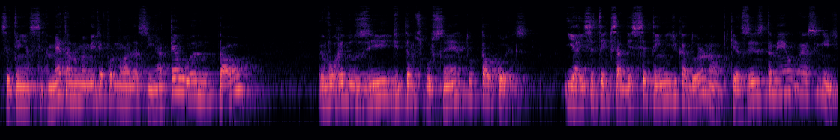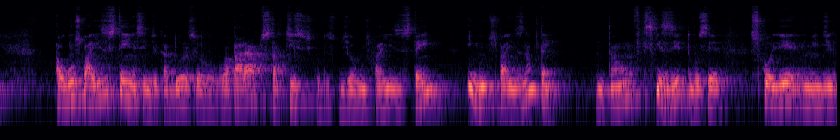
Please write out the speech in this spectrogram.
você tem a meta normalmente é formulada assim, até o ano tal eu vou reduzir de tantos por cento tal coisa. E aí você tem que saber se você tem um indicador ou não, porque às vezes também é, é o seguinte, alguns países têm esse indicador, o aparato estatístico de alguns países tem e muitos países não têm. Então fica esquisito você escolher um, indi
